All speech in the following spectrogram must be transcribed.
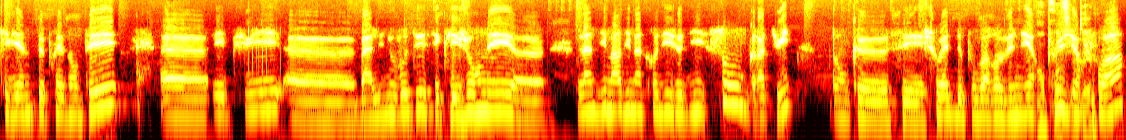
qui viennent se présenter. Et puis, bah, les nouveautés, c'est que les journées lundi, mardi, mercredi, jeudi sont gratuites. Donc euh, c'est chouette de pouvoir revenir En plusieurs profiter. fois.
